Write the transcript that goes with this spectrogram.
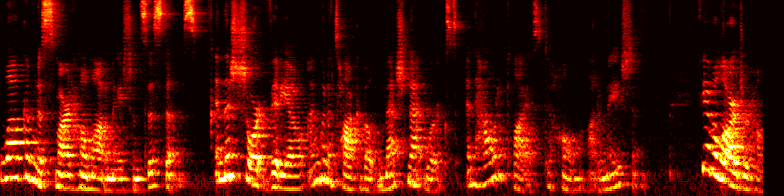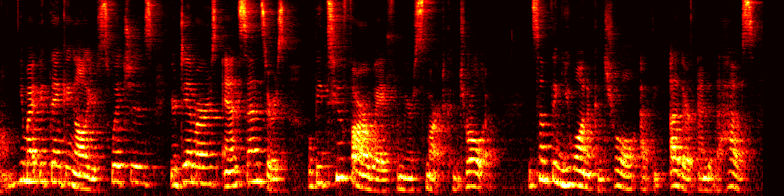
Welcome to Smart Home Automation Systems. In this short video, I'm going to talk about mesh networks and how it applies to home automation. If you have a larger home, you might be thinking all your switches, your dimmers, and sensors will be too far away from your smart controller, and something you want to control at the other end of the house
